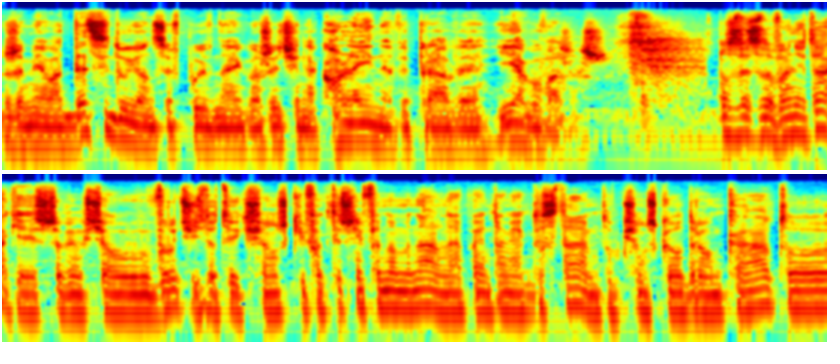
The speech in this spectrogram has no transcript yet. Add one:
że miała decydujący wpływ na jego życie, na kolejne wyprawy. Jak uważasz? No zdecydowanie tak. Ja jeszcze bym chciał wrócić do tej książki. Faktycznie fenomenalna. Ja pamiętam, jak dostałem tą książkę od Ronka, to,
